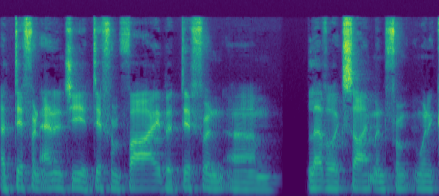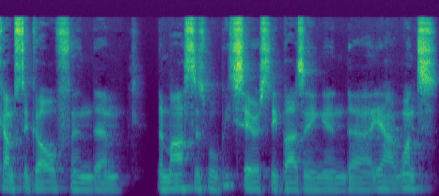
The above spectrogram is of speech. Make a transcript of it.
a different energy, a different vibe, a different um, level of excitement from when it comes to golf, and um, the Masters will be seriously buzzing. And uh, yeah, once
